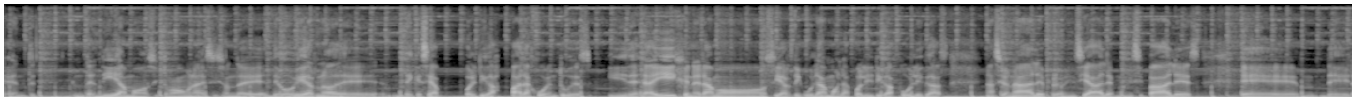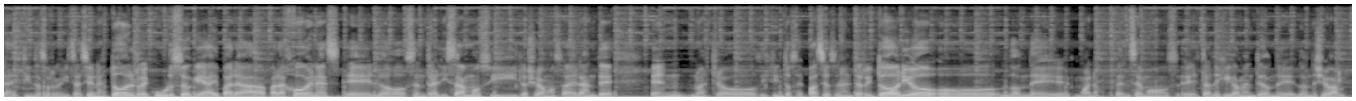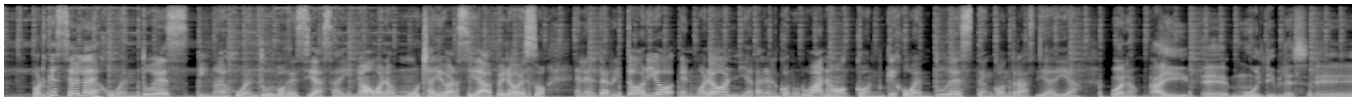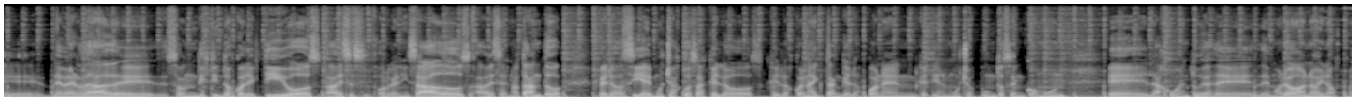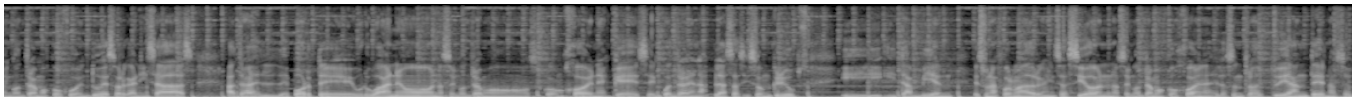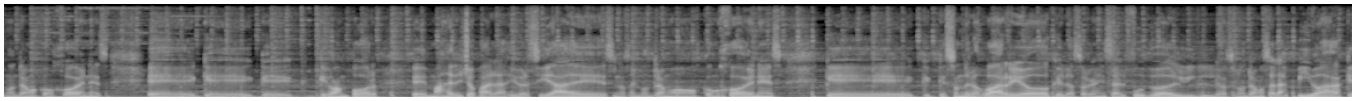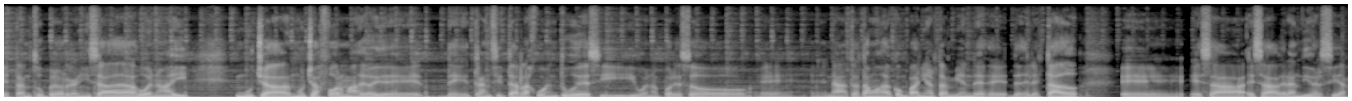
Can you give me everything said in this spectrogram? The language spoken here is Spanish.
entendíamos y tomamos una decisión de, gobierno de, que sea políticas para juventudes. Y desde ahí generamos y articulamos las políticas públicas nacionales, provinciales, municipales, eh, de las distintas organizaciones. Todo el recurso que hay para, jóvenes eh, lo centralizamos y lo llevamos adelante en nuestros distintos espacios en el territorio o donde, bueno, pensemos estratégicamente dónde, dónde llevarlo. ¿Por qué se habla de juventudes y no de juventud? Vos decías ahí, ¿no? Bueno, mucha diversidad, pero eso, en el territorio, en Morón y acá en el conurbano, ¿con qué juventudes te encontrás día a día? Bueno, hay eh, múltiples. Eh, de verdad, eh, son distintos colectivos, a veces organizados, a veces no tanto, pero sí hay muchas cosas que los, que los conectan, que los ponen, que tienen muchos puntos en común. las juventudes de, Morón, hoy nos encontramos con juventudes organizadas a través del deporte urbano, nos encontramos con jóvenes que se encuentran en las plazas y son clubs y, y también es una forma de organización, nos encontramos con jóvenes de los centros de estudiantes, nos encontramos con jóvenes eh, que, van por eh, más derechos para las diversidades, nos encontramos con jóvenes que, son de los barrios, que los organiza el fútbol, nos encontramos a las pibas que están súper organizadas, bueno, hay muchas, muchas formas de hoy de, transitar las juventudes y, bueno, por eso eh, nada, tratamos de acompañar también desde, desde el Estado esa, esa gran diversidad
